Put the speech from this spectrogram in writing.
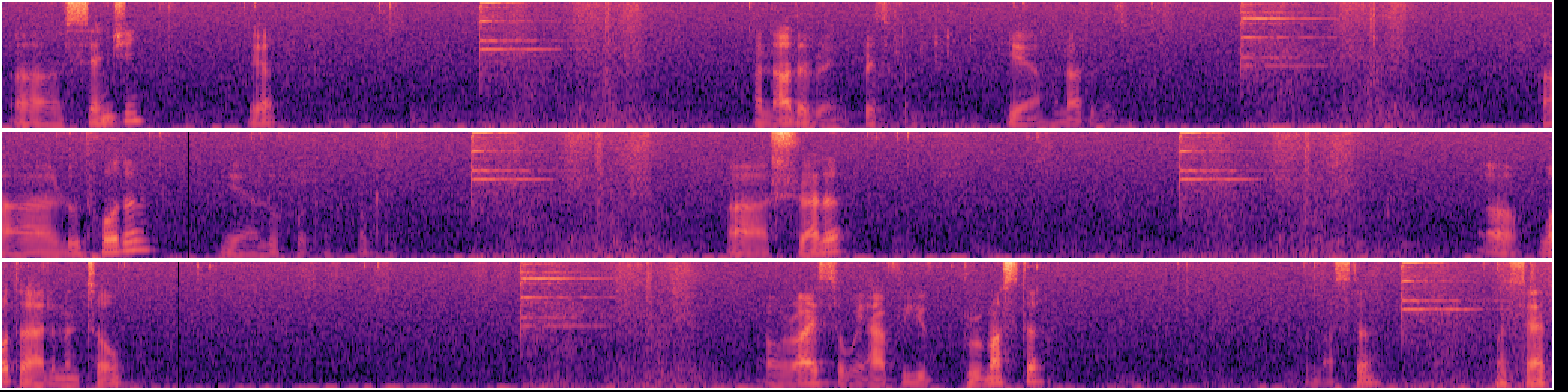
Uh, Sen'jin? Yeah. Another Ra Razorfin. Yeah, another Razorfin. Uh, loot hoarder? Yeah, loot hoarder. Okay. Uh, shredder? Oh, water elemental. Alright, so we have you Brewmaster. Brewmaster. One sec.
